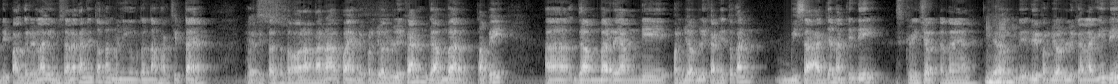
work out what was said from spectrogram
dipagerin lagi misalnya kan itu akan menyinggung tentang hak cipta ya hak Yes. seseorang. Karena apa yang diperjualbelikan? Gambar. Tapi eh, gambar yang diperjualbelikan itu kan bisa aja nanti di screenshot contohnya. Di, diperjualbelikan lagi di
